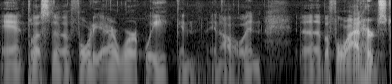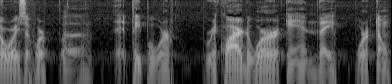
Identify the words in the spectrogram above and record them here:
and plus the 40-hour work week and and all. And uh, before I'd heard stories of where uh, people were required to work and they worked on,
